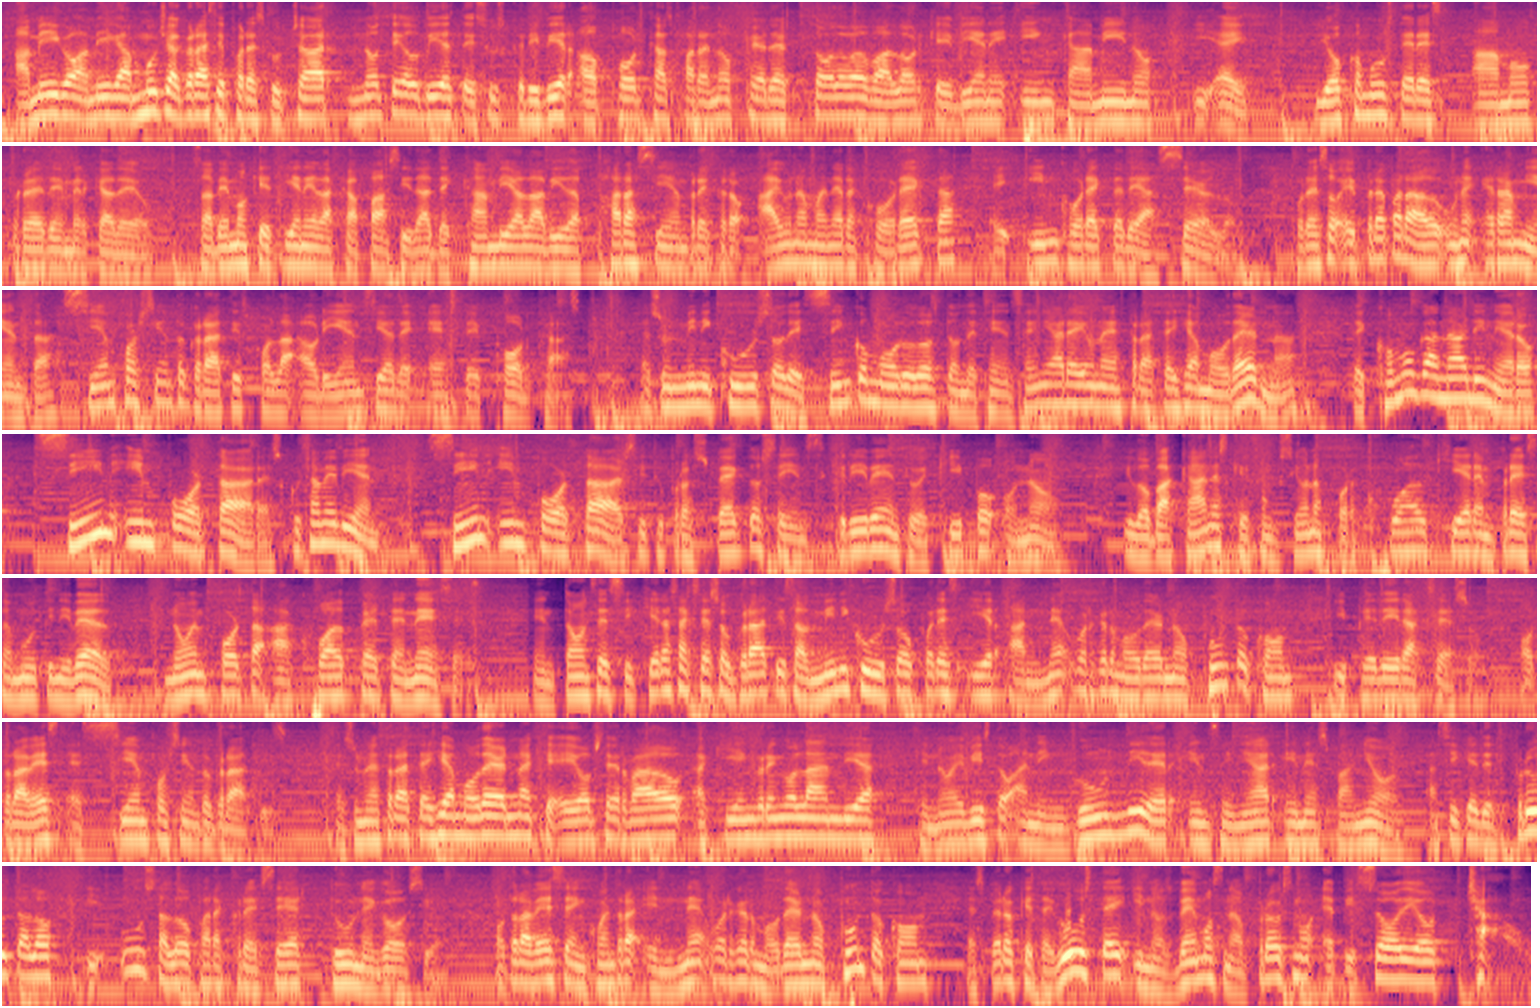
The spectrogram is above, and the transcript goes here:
Amigo, amiga, muchas gracias por escuchar. No te olvides de suscribir al podcast para no perder todo el valor que viene en camino. Y hey, yo como ustedes amo red de mercadeo. Sabemos que tiene la capacidad de cambiar la vida para siempre, pero hay una manera correcta e incorrecta de hacerlo. Por eso he preparado una herramienta 100% gratis por la audiencia de este podcast. Es un mini curso de 5 módulos donde te enseñaré una estrategia moderna de cómo ganar dinero sin importar, escúchame bien, sin importar si tu prospecto se inscribe en tu equipo o no. Y lo bacán es que funciona por cualquier empresa multinivel, no importa a cuál perteneces. Entonces, si quieres acceso gratis al mini curso, puedes ir a networkermoderno.com y pedir acceso. Otra vez es 100% gratis. Es una estrategia moderna que he observado aquí en Gringolandia que no he visto a ningún líder enseñar en español. Así que disfrútalo y úsalo para crecer tu negocio. Otra vez se encuentra en networkermoderno.com. Espero que te guste y nos vemos en el próximo episodio. Chao.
